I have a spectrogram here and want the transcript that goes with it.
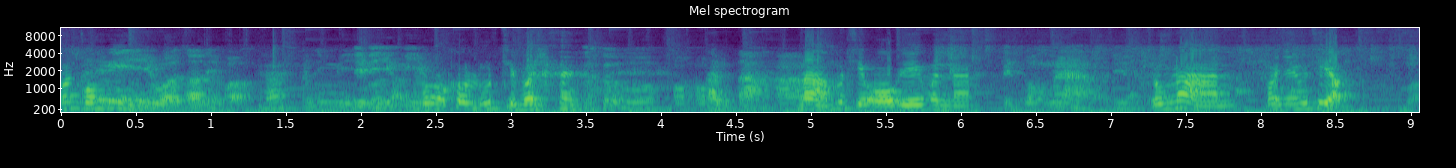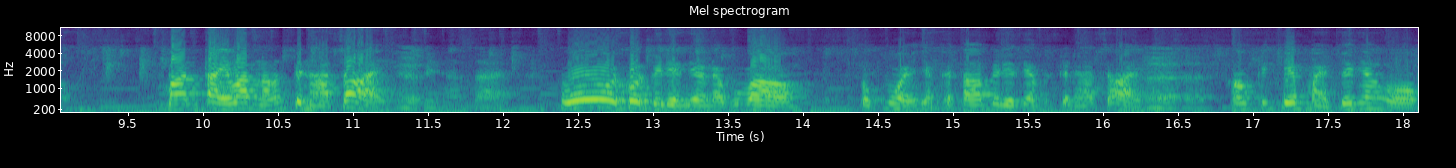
มันบ่มีอยู่ว่าตอนนี้เปล่าฮะมันยังมีเดี๋ยวนี้ยังมีบ่เขาหลุดสิเบิดโอ้โหเขาเขาไปตามหาน้ำมันสิออกเองมันนะเป็นท้องหน้าเดี๋ยวตรงหน้าอันพอยังเทียมบอกบ้านใต้วัดน่ะมันเป็นหาดทรายเออเป็นทางสายโอ้ยคนไปเด่นเนี่ยนะกูบ่าวตกมวยยังกระตามไปเด็ดเนี่ยมันเป็นหาดทรายเออเออเขาไปเก็บใหม่เก็บยังออก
